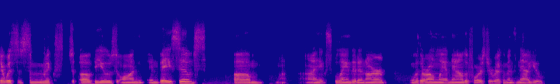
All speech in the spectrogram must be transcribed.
there was some mixed uh, views on invasives. Um, I explained that in our, with our own land now, the forester recommends now you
